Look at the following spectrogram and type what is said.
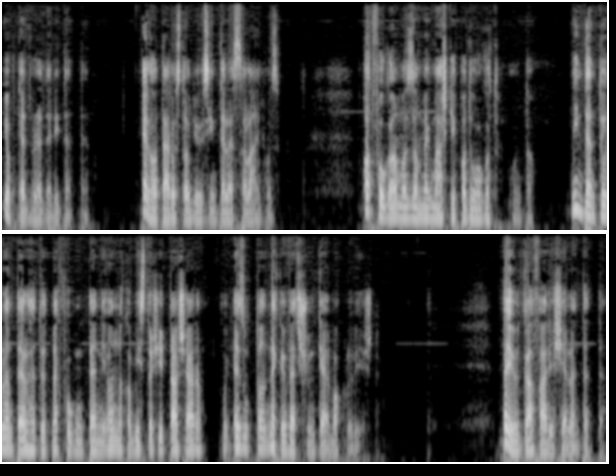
jobb kedvre derítette. Elhatározta, hogy őszinte lesz a lányhoz. Hadd fogalmazzam meg másképp a dolgot, mondta. Minden tőlem telhetőt meg fogunk tenni annak a biztosítására, hogy ezúttal ne kövessünk el baklövést. Bejött Gáfár is jelentette.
